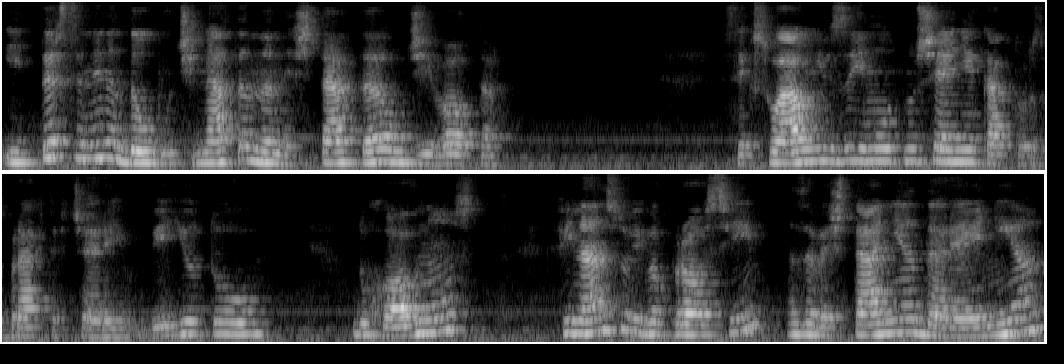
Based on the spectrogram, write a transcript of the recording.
и търсене на дълбочината на нещата от живота. Сексуални взаимоотношения, както разбрахте вчера и от видеото, духовност, финансови въпроси, завещания, дарения,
